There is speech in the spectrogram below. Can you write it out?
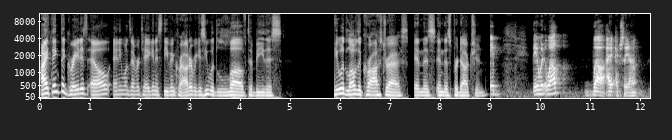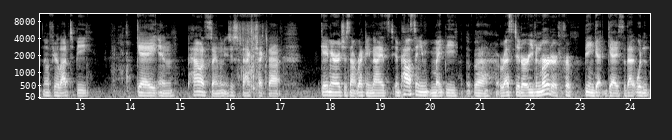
I think the greatest L anyone's ever taken is Steven Crowder because he would love to be this. He would love the cross dress in this in this production. They, they would well, well. I actually I don't know if you're allowed to be gay in Palestine. Let me just fact check that. Gay marriage is not recognized in Palestine. You might be uh, arrested or even murdered for being gay. So that wouldn't.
